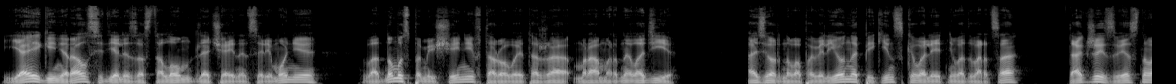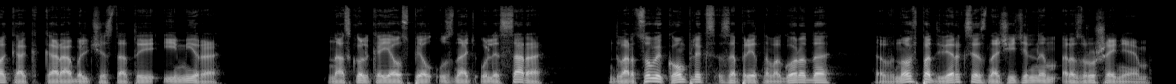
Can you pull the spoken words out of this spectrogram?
Я и генерал сидели за столом для чайной церемонии в одном из помещений второго этажа мраморной ладьи, озерного павильона Пекинского летнего дворца, также известного как «Корабль чистоты и мира». Насколько я успел узнать у Лессара, дворцовый комплекс запретного города вновь подвергся значительным разрушениям.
